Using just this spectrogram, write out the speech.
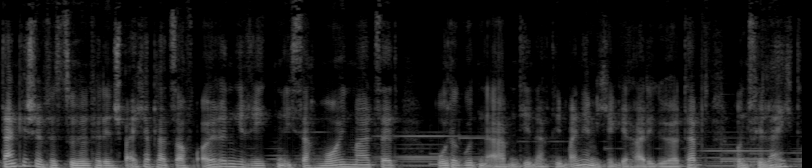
Dankeschön fürs Zuhören, für den Speicherplatz auf euren Geräten. Ich sage Moin Mahlzeit oder guten Abend, je nachdem, wann ihr mich hier gerade gehört habt. Und vielleicht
